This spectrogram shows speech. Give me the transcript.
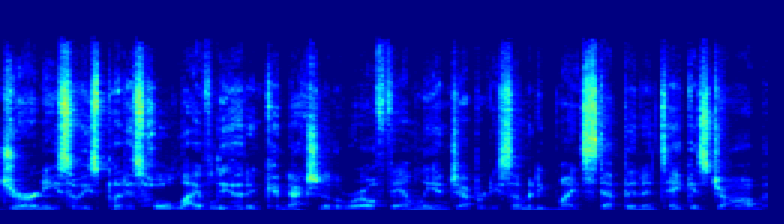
journey. So he's put his whole livelihood and connection to the royal family in jeopardy. Somebody might step in and take his job.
